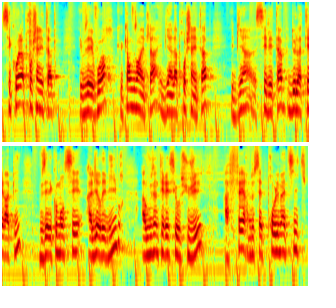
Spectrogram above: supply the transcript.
C'est quoi la prochaine étape? Et vous allez voir que quand vous en êtes là, eh bien, la prochaine étape, eh bien, c'est l'étape de la thérapie. Vous allez commencer à lire des livres, à vous intéresser au sujet, à faire de cette problématique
